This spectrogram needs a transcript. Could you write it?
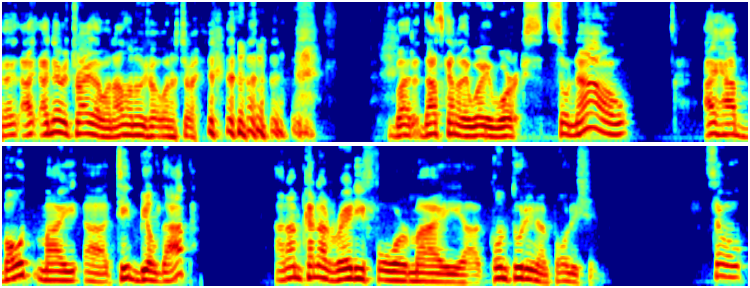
I, I, I never tried that one. I don't know if I want to try. but that's kind of the way it works. So now I have both my uh, teeth built up and I'm kind of ready for my uh, contouring and polishing. So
